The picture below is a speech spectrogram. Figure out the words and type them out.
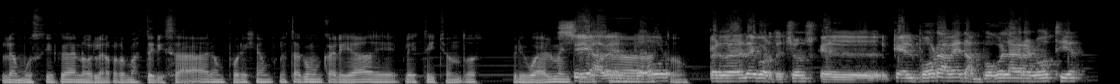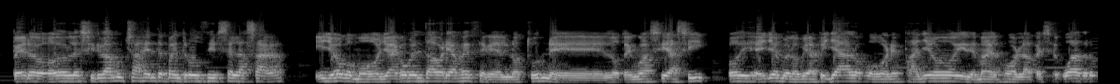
la música no la remasterizaron, por ejemplo. Está como en calidad de PlayStation 2. Pero igual me Sí, a ver, por-. Perdonad de corte, Chons, que el, que el por, a ver, tampoco es la gran hostia, pero le sirve a mucha gente para introducirse en la saga. Y yo, como ya he comentado varias veces que el Nocturne lo tengo así así, pues dije, yo me lo voy a pillar, lo juego en español y demás, el juego en la PS4,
